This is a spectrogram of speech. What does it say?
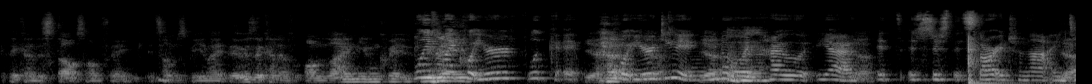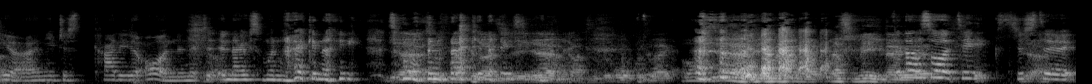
if they kind of start something, it seems to be like there is a kind of online even creative Well, even like what you're look at Yeah, what you're yeah, doing, yeah. you know, and how yeah, Yeah. it it's just it started from that Yeah. idea, and you just carried it on, and it Yeah. and now someone recognise yeah, someone sort of recognises recognises you. yeah, kind of a bit awkward, like, oh yeah, like, that's me. No, But that's uh, all it takes, just Yeah. to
